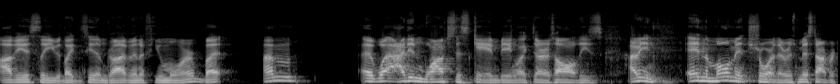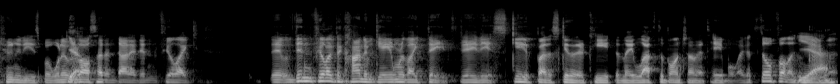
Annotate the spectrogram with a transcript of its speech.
obviously, you would like to see them drive in a few more, but I'm. well, I didn't watch this game being like there's all these. I mean, in the moment, sure, there was missed opportunities, but when it was Yeah. all said and done, it didn't feel like it didn't feel like the kind of game where like they they, they escaped by the skin of their teeth and they left a bunch on the table. Like it still felt like a Yeah. win.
